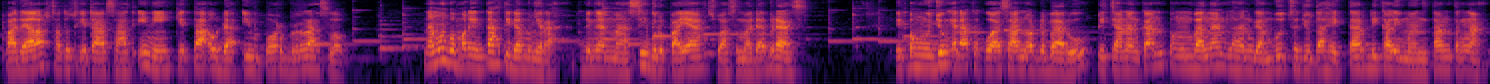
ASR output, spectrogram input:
Padahal status kita saat ini kita udah impor beras loh. Namun pemerintah tidak menyerah dengan masih berupaya swasembada beras. Di penghujung era kekuasaan Orde Baru, dicanangkan pengembangan lahan gambut sejuta hektar di Kalimantan Tengah.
